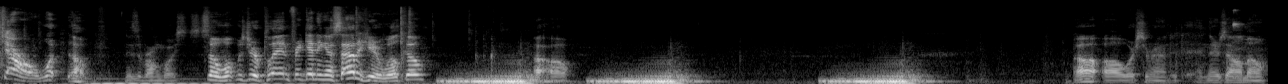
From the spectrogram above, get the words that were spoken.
So, what? Oh, this is the wrong voice. So, what was your plan for getting us out of here, Wilco? Uh oh. Uh oh, we're surrounded. And there's Elmo.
